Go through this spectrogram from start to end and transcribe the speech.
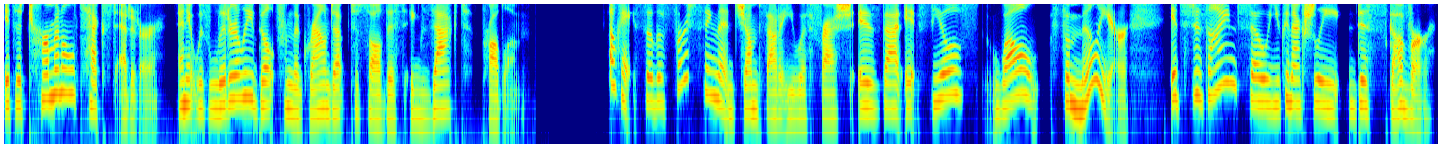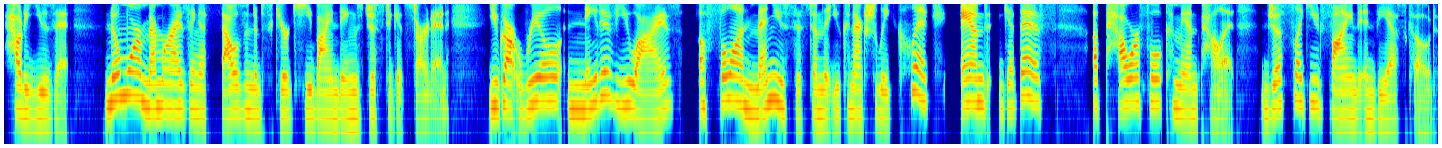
It's a terminal text editor, and it was literally built from the ground up to solve this exact problem. Okay, so the first thing that jumps out at you with Fresh is that it feels, well, familiar. It's designed so you can actually discover how to use it. No more memorizing a thousand obscure key bindings just to get started. You've got real native UIs, a full on menu system that you can actually click, and get this, a powerful command palette, just like you'd find in VS Code.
